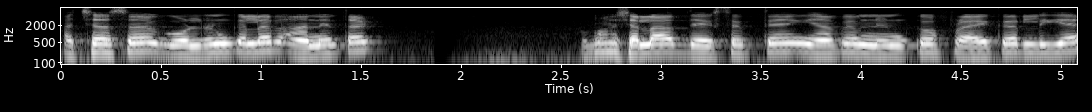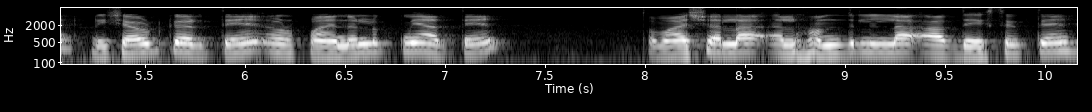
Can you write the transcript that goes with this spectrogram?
अच्छा सा गोल्डन कलर आने तक। माशाल्लाह आप देख सकते हैं, यहाँ पे हमने इनको फ्राई कर लिया डिश आउट करते हैं और फाइनल लुक में आते हैं। तो माशाल्लाह, अल्हम्दुलिल्लाह, आप देख सकते हैं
